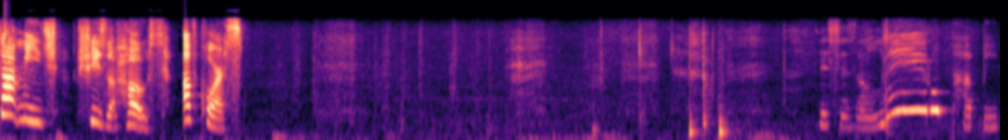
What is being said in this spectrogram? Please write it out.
That means she's a host, of course. This is a little puppy.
